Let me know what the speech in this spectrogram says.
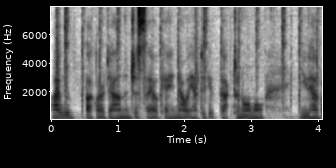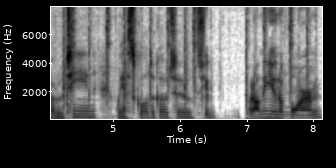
I would buckle her down and just say, okay, now we have to get back to normal. You have a routine. We have school to go to. She'd put on the uniform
